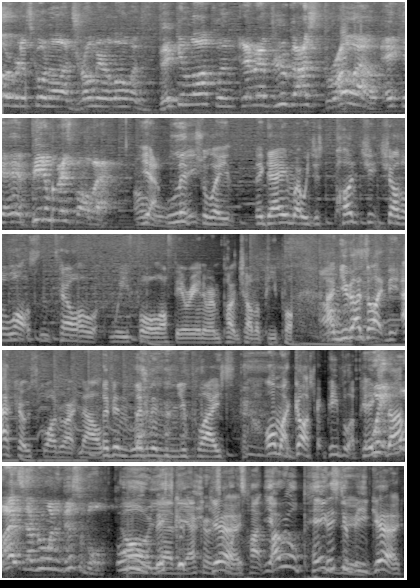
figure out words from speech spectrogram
everybody, what's going on? Jerome here along with Vic and Lachlan, and I'm Drew guys throw out, aka beat him with a baseball bat. Oh, yeah, Oh, literally the game where we just punch each other lots until we fall off the arena and punch other people. Oh, and you guys are like the Echo Squad right now, living living in a new place. Oh my gosh, people are pigs Wait, now. why is everyone invisible? Ooh, Oh this yeah, could the Echo be good. Squad's hype. Yeah, we're all pigs, This could be good.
